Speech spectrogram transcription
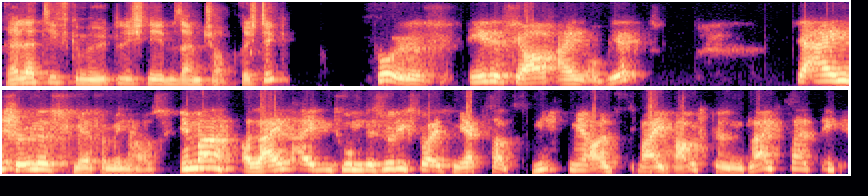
relativ gemütlich neben seinem Job, richtig? So ist es. Jedes Jahr ein Objekt. Ja, ein schönes Mehrfamilienhaus. Immer Alleineigentum, das würde ich so als Merksatz. Nicht mehr als zwei Baustellen gleichzeitig.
